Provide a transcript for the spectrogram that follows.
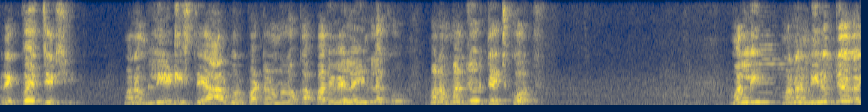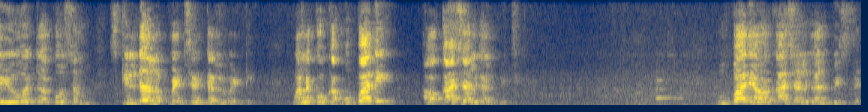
రిక్వెస్ట్ చేసి మనం లీడ్ ఇస్తే ఆర్మూర్ పట్టణంలో ఒక పదివేల ఇండ్లకు మనం మంజూరు తెచ్చుకోవచ్చు మళ్ళీ మన నిరుద్యోగ యువత కోసం స్కిల్ డెవలప్మెంట్ సెంటర్లు పెట్టి వాళ్ళకు ఒక ఉపాధి అవకాశాలు కల్పించి ఉపాధి అవకాశాలు కల్పిస్తే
